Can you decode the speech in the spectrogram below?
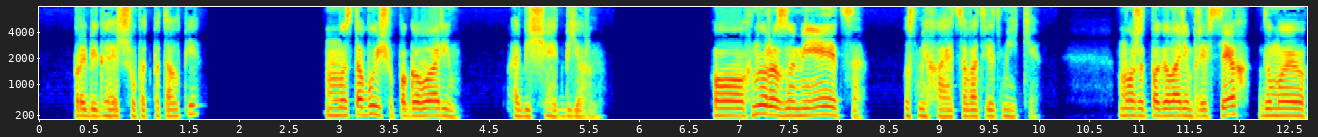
— пробегает шепот по толпе. «Мы с тобой еще поговорим», — обещает Бьорн. «Ох, ну разумеется», — усмехается в ответ Микки. Может, поговорим при всех? Думаю,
